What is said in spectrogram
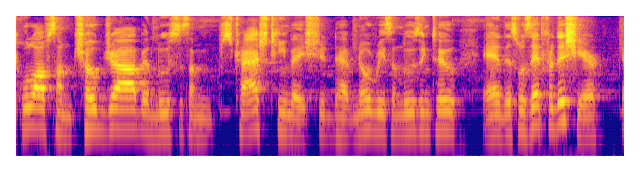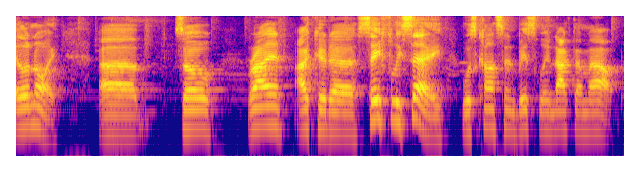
pull off some choke job and lose to some trash team they should have no reason losing to. And this was it for this year, Illinois. Uh, so Ryan, I could uh, safely say Wisconsin basically knocked them out,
